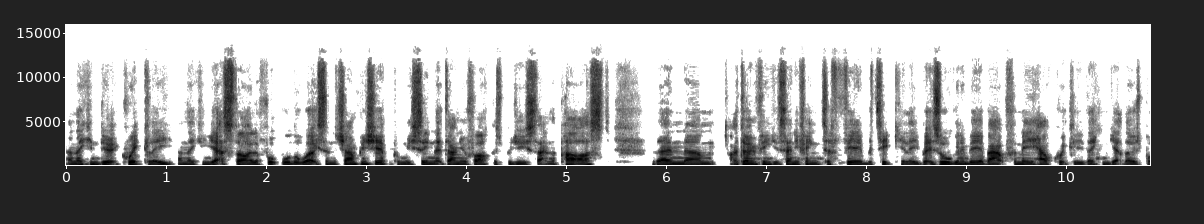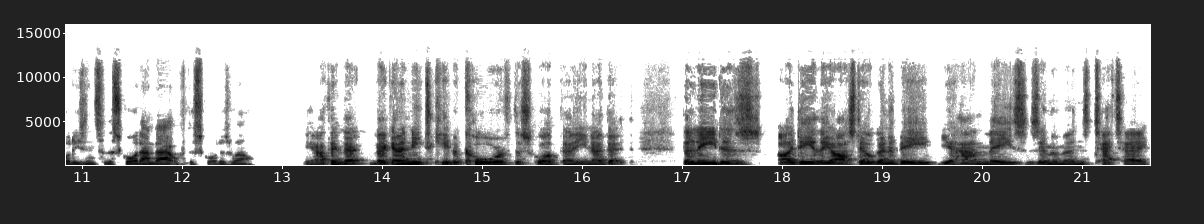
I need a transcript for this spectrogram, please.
and they can do it quickly and they can get a style of football that works in the championship, and we've seen that Daniel Farke has produced that in the past, then um, I don't think it's anything to fear particularly. But it's all going to be about, for me, how quickly they can get those bodies into the squad and out of the squad as well. Yeah, I think that they're going to need to keep a core of the squad there. You know, that the leaders ideally are still going to be your Hanleys, Zimmermanns, Tete,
